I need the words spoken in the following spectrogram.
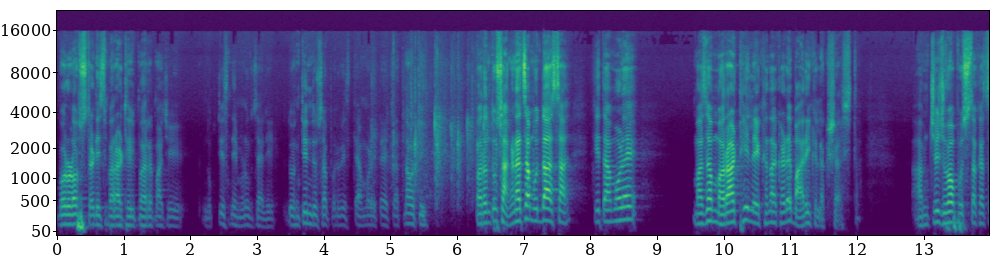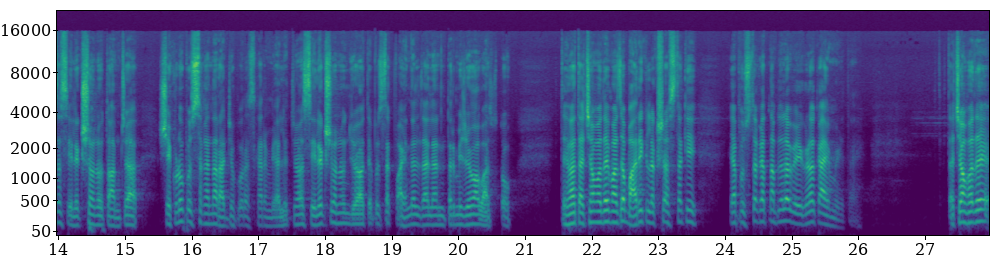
बोर्ड ऑफ स्टडीज मराठीवर माझी नुकतीच नेमणूक झाली. दोन तीन दिवसापूर्वीच त्यामुळे त्याच्यात नव्हती. परंतु सांगण्याचा मुद्दा असा की त्यामुळे माझं मराठी लेखनाकडे बारीक लक्ष असतं. आमचे जेव्हा पुस्तकाचं सिलेक्शन होतं आमच्या शेकडो पुस्तकांना राज्य पुरस्कार मिळाले. तेव्हा सिलेक्शन होऊन जेव्हा ते पुस्तक फायनल झाल्यानंतर मी जेव्हा वाचतो तेव्हा त्याच्यामध्ये माझं बारीक लक्ष असतं की या पुस्तकातनं आपल्याला वेगळं काय मिळतं आहे त्याच्यामध्ये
